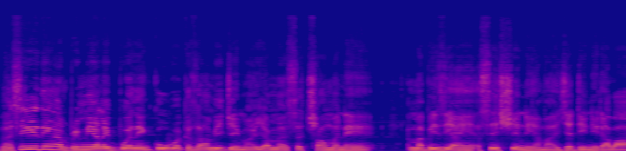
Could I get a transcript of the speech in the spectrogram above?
မန်စီးတီးအသင်းကပရီးမီးယားလိပွဲစဉ်6ဝက်ကစားပြီးချိန်မှာရမှတ်16မိနစ် အမတ်ပေးစရာရင်အဆင့်၈နေရာမှာရပ်တည်နေတာပါ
